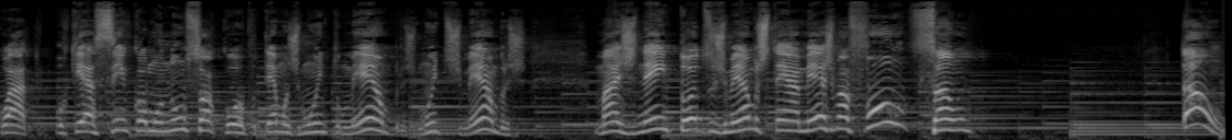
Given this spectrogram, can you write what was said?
4. Porque assim como num só corpo temos muitos membros, muitos membros, mas nem todos os membros têm a mesma função. Então,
